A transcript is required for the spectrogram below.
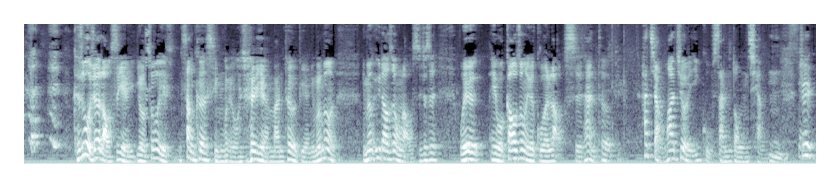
可是我觉得老师也有时候也上课行为，我觉得也蛮特别。你们有没有你们有遇到这种老师？就是我有哎、我高中有一个国文老师，他很特别，他讲话就有一股山东腔。嗯，就是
